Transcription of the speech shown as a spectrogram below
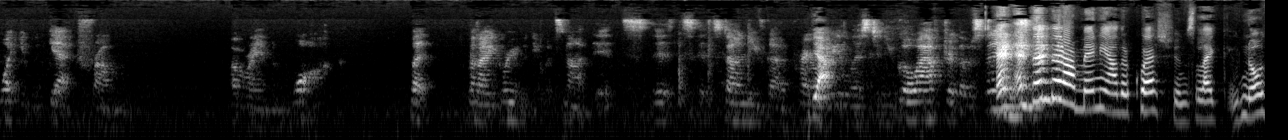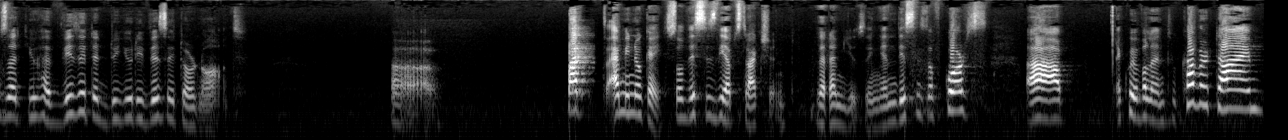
what you would get from a random walk. But, but I agree with you, it's not, it's, it's, it's done, you've got a priority list and you go after those things. and, and then there are many other questions like nodes that you have visited, do you revisit or not? Uh, but, I mean, okay, so this is the abstraction that I'm using. And this is, of course, uh, equivalent to cover time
